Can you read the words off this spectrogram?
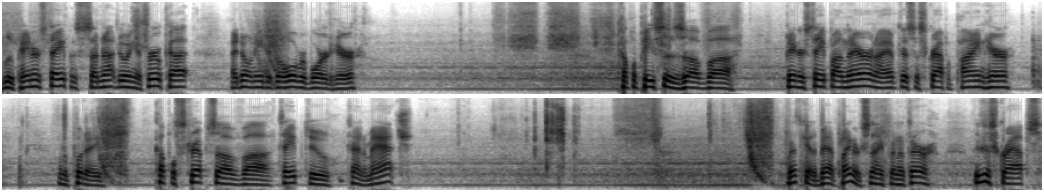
blue painter's tape. Since I'm not doing a through cut, I don't need to go overboard here. A couple pieces of uh, painter's tape on there and I have just a scrap of pine here. I'm going to put a couple strips of uh, tape to kind of match. That's got a bad planer snipe in it there. These are scraps.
